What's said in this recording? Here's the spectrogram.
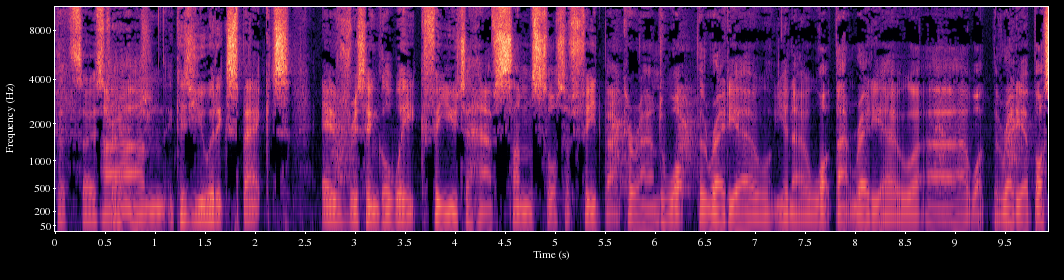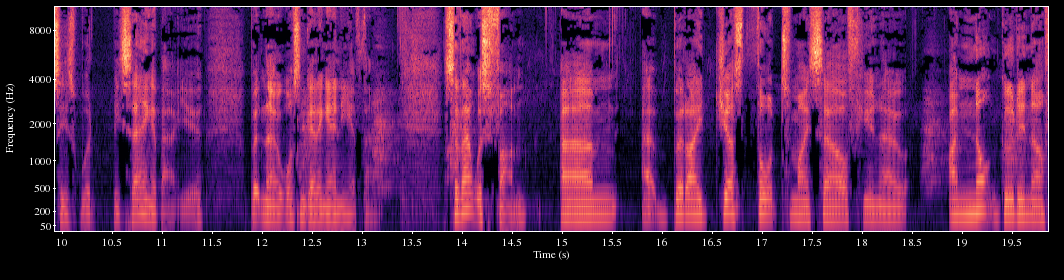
That's so strange. Because you would expect every single week for you to have some sort of feedback around what the radio, you know, what that radio, uh, what the radio bosses would be saying about you. But no, wasn't getting any of that. So that was fun. Um, uh, but I just thought to myself, you know, I'm not good enough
